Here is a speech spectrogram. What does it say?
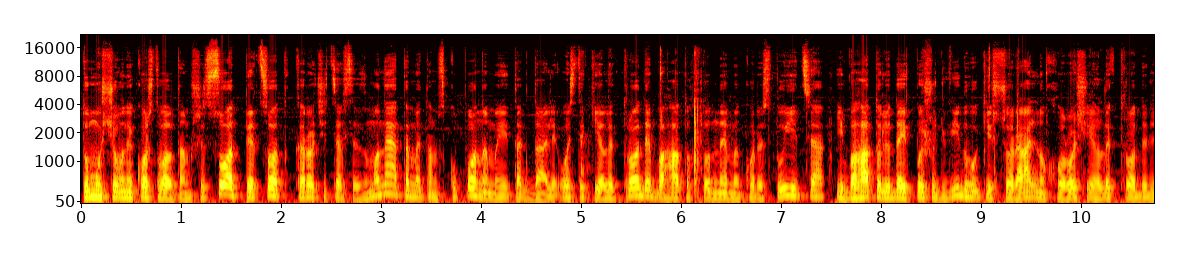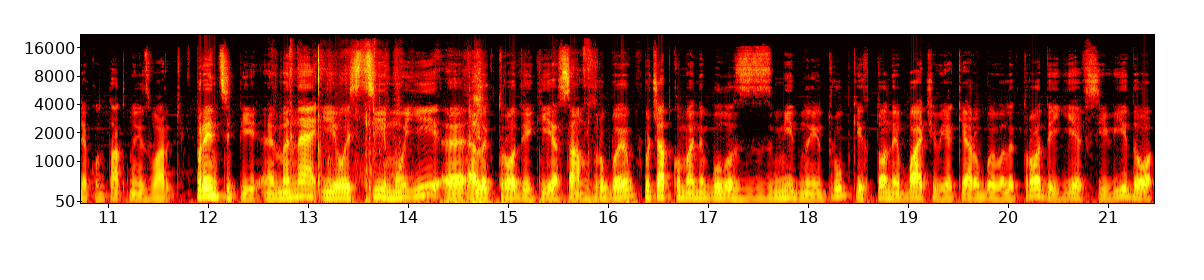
тому що вони коштували там 600, 500. Коротше, це все з монетами, там з купонами і так далі. Ось такі електроди, багато хто ними користується, і багато людей пишуть відгуки, що реально хороші електроди для контактної зварки. В принципі, е, мене і ось ці мої е, електроди, які я сам зробив. Спочатку в мене було з мідної трубки. Хто не бачив, як я робив електроди, є всі відео.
